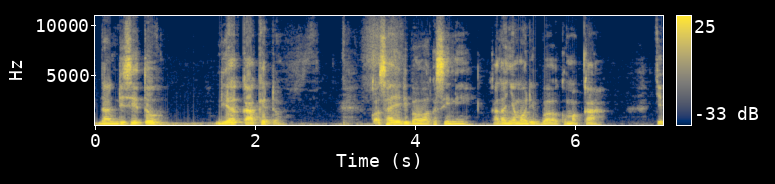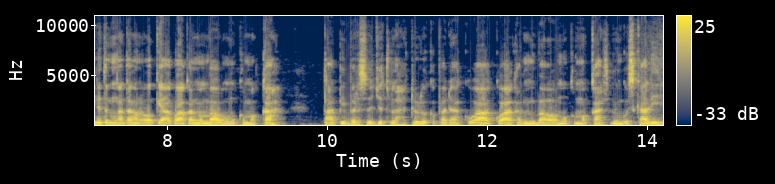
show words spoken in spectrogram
Dan di situ dia kaget dong. Kok saya dibawa ke sini? Katanya mau dibawa ke Mekah. Jin itu mengatakan, oke okay, aku akan membawamu ke Mekah, tapi bersujudlah dulu kepada aku. Aku akan membawamu ke Mekah seminggu sekali,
